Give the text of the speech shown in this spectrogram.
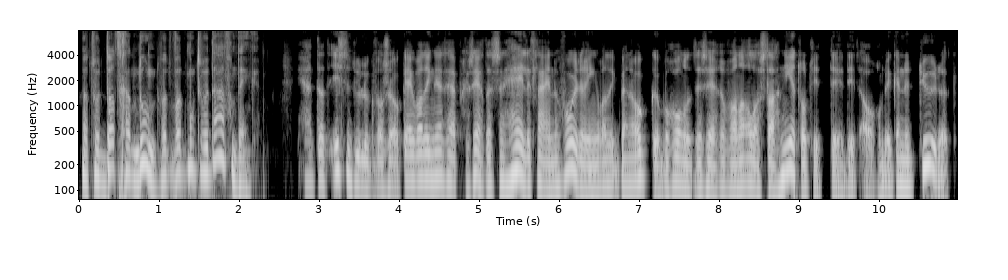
dat we dat gaan doen. Wat, wat moeten we daarvan denken? Ja, dat is natuurlijk wel zo. Kijk, wat ik net heb gezegd, dat zijn hele kleine vorderingen. Want ik ben ook begonnen te zeggen van alles stagneert op dit, dit ogenblik. En natuurlijk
